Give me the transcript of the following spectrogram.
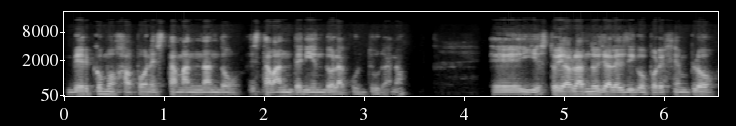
ver cómo Japón está mandando, está manteniendo la cultura, ¿no? y estoy hablando, ya les digo, por ejemplo,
